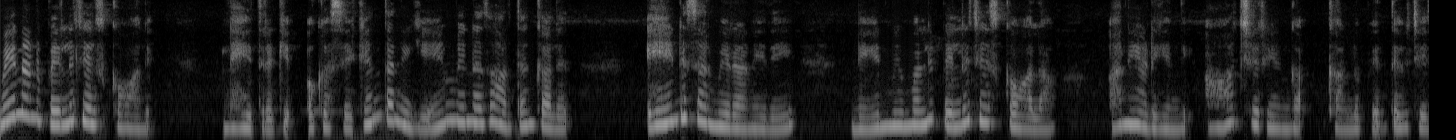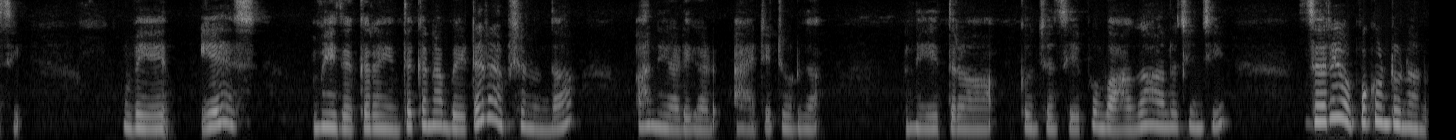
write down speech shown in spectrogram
మీరు నన్ను పెళ్ళి చేసుకోవాలి. నేత్రకి ఒక సెకండ్ తను ఏం విన్నదో అర్థం కాలేదు. ఏంటి సార్ మీరు అనేది? నేను మిమ్మల్ని పెళ్ళి చేసుకోవాలా? అని అడిగింది ఆశ్చర్యంగా కళ్ళు పెద్దవి చేసి. వే ఎస్ మీ దగ్గర ఇంతకన్నా బెటర్ ఆప్షన్ ఉందా? అని అడిగాడు యాటిట్యూడ్గా నేత్ర కొంచెం సేపు బాగా ఆలోచించి సరే ఒప్పుకుంటున్నాను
